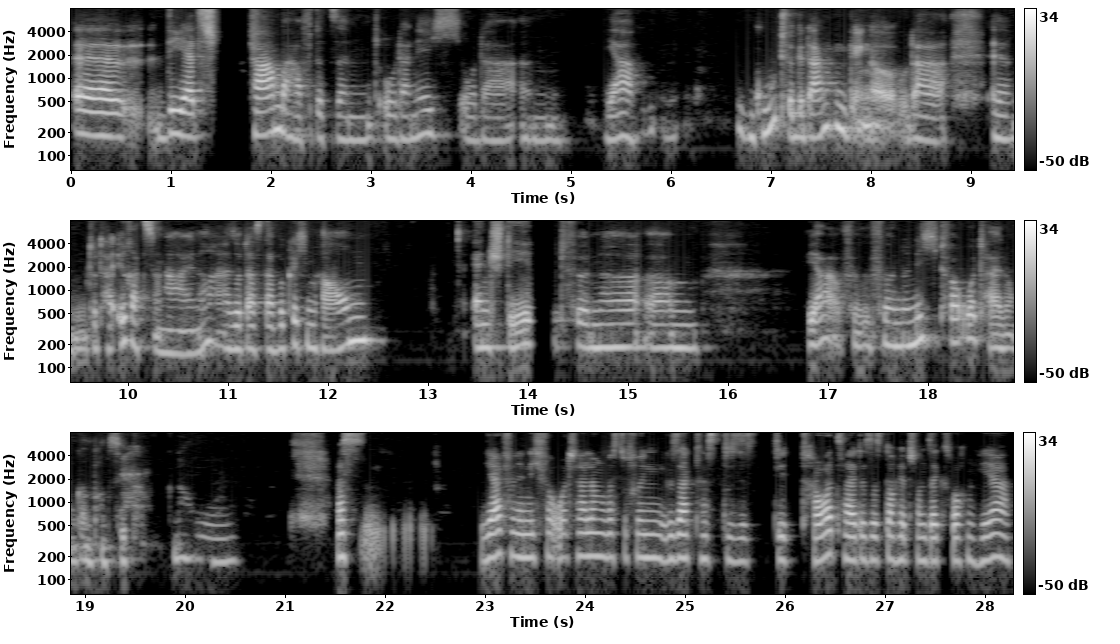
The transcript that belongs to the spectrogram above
äh, die jetzt schambehaftet sind oder nicht oder ähm, ja, gute Gedankengänge oder ähm, total irrational. Ne? Also dass da wirklich ein Raum entsteht für eine ähm, ja, für, für eine Nichtverurteilung im Prinzip. Genau. Mhm. Was ja, für eine Nichtverurteilung, was du vorhin gesagt hast, dieses, die Trauerzeit, das ist doch jetzt schon sechs Wochen her.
